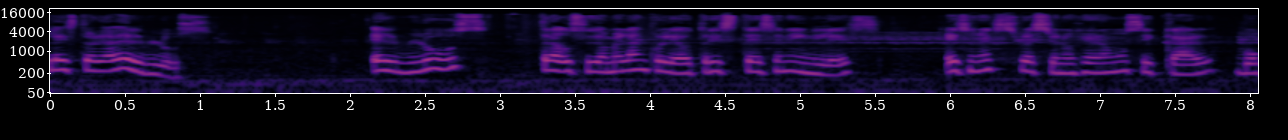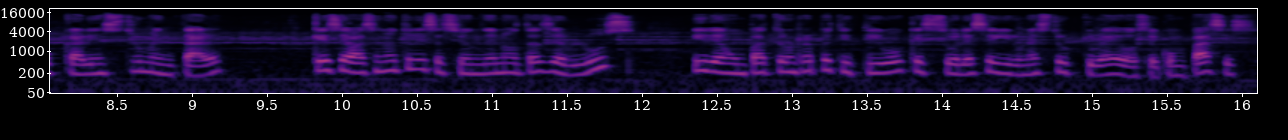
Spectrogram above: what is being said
La historia del blues. El blues, traducido a melancolía o tristeza en inglés, es una expresión o género musical, vocal e instrumental que se basa en la utilización de notas de blues y de un patrón repetitivo que suele seguir una estructura de 12 compases.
